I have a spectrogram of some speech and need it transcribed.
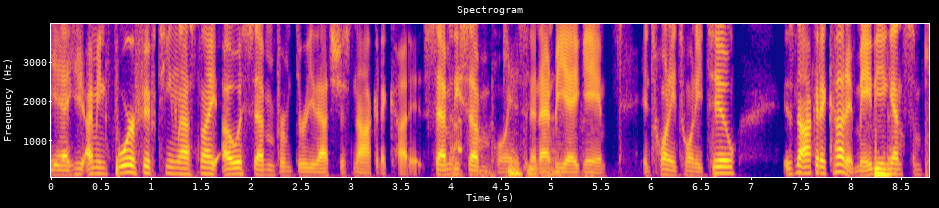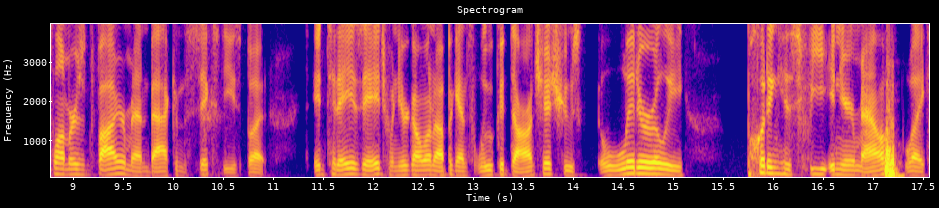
Yeah. He, I mean, four fifteen last night. 0 of seven from three. That's just not going to cut it. Seventy-seven can't points in that. an NBA game in 2022 is not going to cut it. Maybe No. against some plumbers and firemen back in the 60s, but in today's age, when you're going up against Luka Doncic, who's literally putting his feet in your mouth, like,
